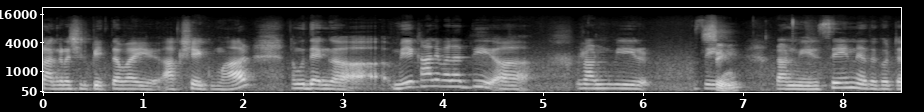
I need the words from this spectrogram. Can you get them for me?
රංගන ශිල්පියෙක් තමයි අක්ෂය කුමාර්. නමුත් දැන් මේ කාලේ බලද්දී රන්වීර් රන්වීර් සේන්. එතකොට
